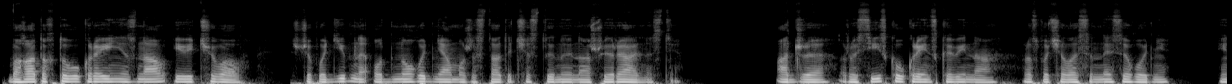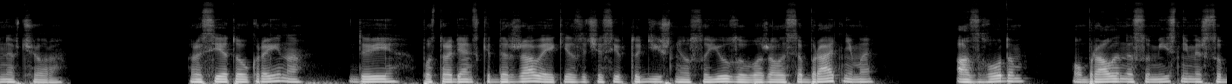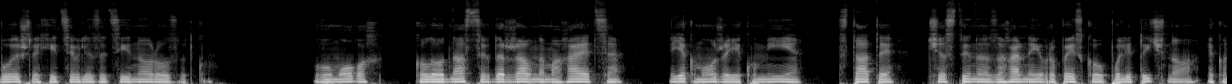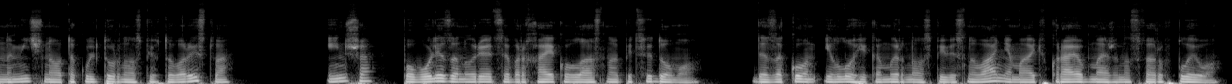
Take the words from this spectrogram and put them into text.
багато хто в Україні знав і відчував, що подібне одного дня може стати частиною нашої реальності. Адже російсько-українська війна розпочалася не сьогодні і не вчора. Росія та Україна дві пострадянські держави, які за часів тодішнього Союзу вважалися братніми, а згодом обрали несумісні між собою шляхи цивілізаційного розвитку. В умовах, коли одна з цих держав намагається, як може, як уміє, стати частиною загальноєвропейського політичного, економічного та культурного співтовариства, інша поволі занурюється в архаїку власного підсвідомого, де закон і логіка мирного співіснування мають вкрай обмежену сферу впливу,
